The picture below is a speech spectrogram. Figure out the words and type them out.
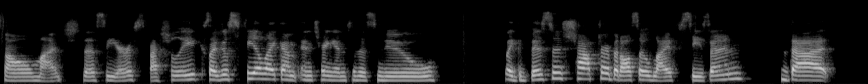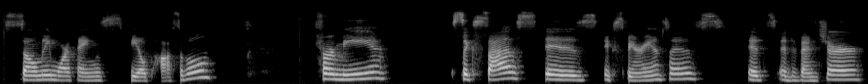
so much this year, especially because I just feel like I'm entering into this new like business chapter, but also life season that so many more things feel possible. For me, success is experiences, it's adventure,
